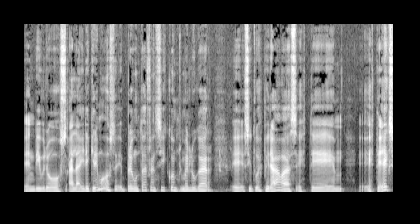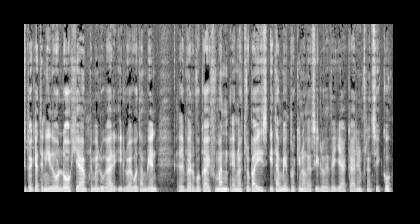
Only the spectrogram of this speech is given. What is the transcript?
en Libros al Aire. Queremos eh, preguntar, Francisco, en primer lugar, eh, si tú esperabas este, este éxito que ha tenido Logia en primer lugar y luego también el verbo Kaifman en nuestro país y también, por qué no decirlo desde ya, Karen Francisco,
